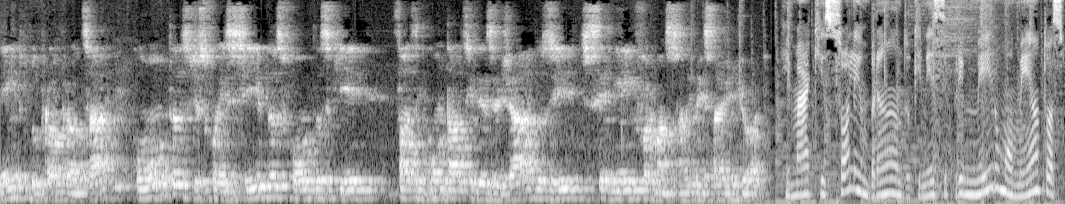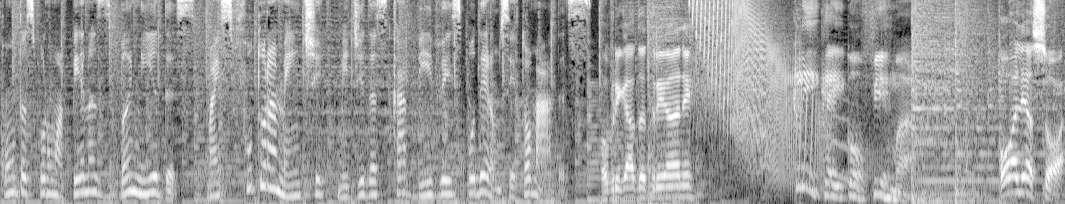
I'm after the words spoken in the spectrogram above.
dentro do próprio WhatsApp, contas desconhecidas, contas que fazem contatos indesejados e disseminam informação e mensagem de ódio. Rimac, só lembrando que nesse primeiro momento as contas foram apenas banidas, mas futuramente medidas cabíveis poderão ser tomadas. Obrigado, Adriane. Clica e confirma. Olha só,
